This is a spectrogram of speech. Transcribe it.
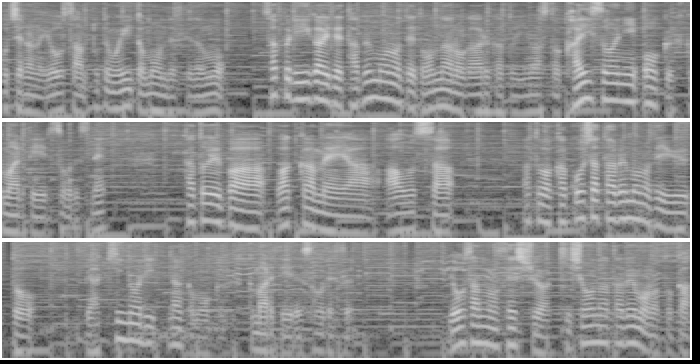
こちらの養蚕とてもいいと思うんですけどもサプリ以外で食べ物でどんなのがあるかと言いますと海藻に多く含まれているそうですね。例えばわかめやアオサあとは加工した食べ物でいうと焼き海苔なんかも多く含まれているそうです。養蚕の摂取は希少な食べ物とか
